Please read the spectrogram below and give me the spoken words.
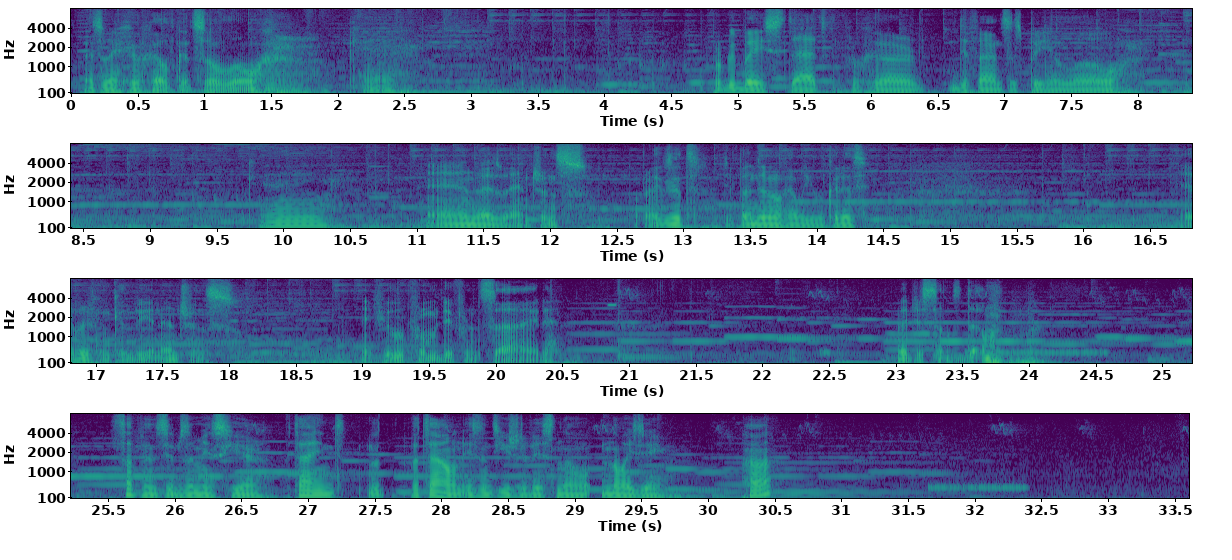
That's why her health got so low. Okay. Probably base stat for her defense is pretty low. Okay. And there's the entrance. Or exit, depending on how you look at it. Everything can be an entrance if you look from a different side. That just sounds dumb. Something seems amiss here. The town, the, town isn't usually this no noisy. Huh?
